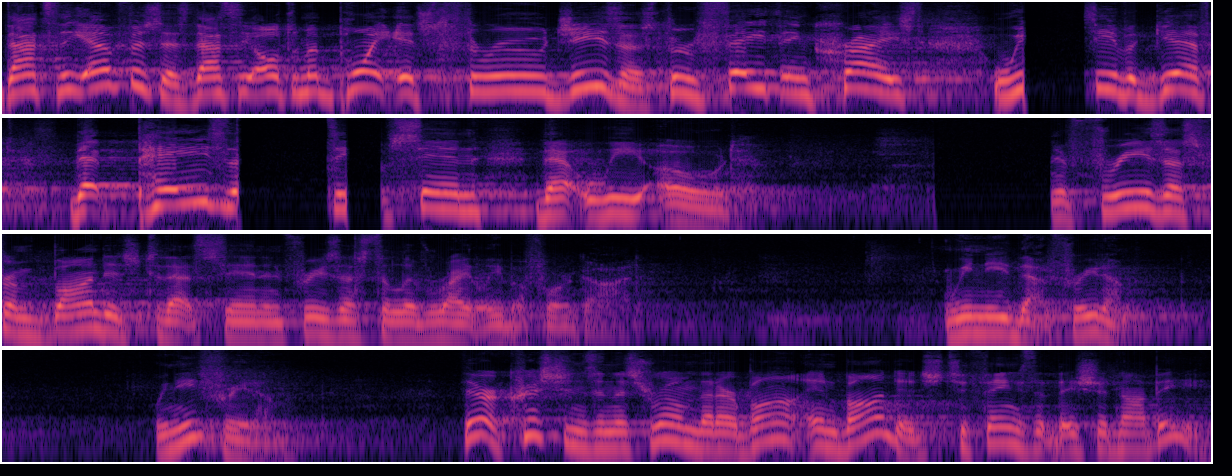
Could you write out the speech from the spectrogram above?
That's the emphasis. That's the ultimate point. It's through Jesus, through faith in Christ, we receive a gift that pays the penalty of sin that we owed. it frees us from bondage to that sin and frees us to live rightly before God. We need that freedom. We need freedom. There are Christians in this room that are in bondage to things that they should not be.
